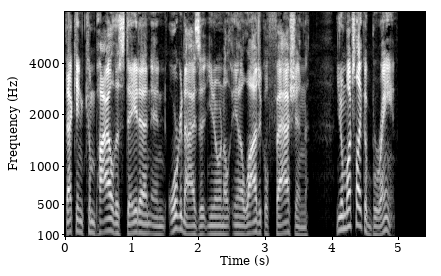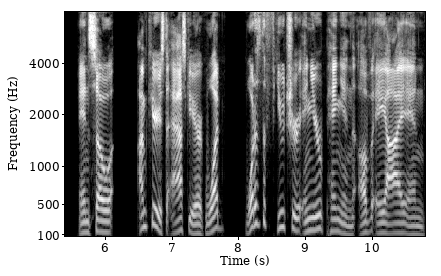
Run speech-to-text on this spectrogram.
that can compile this data and, and organize it, you know, in a, in a logical fashion, you know, much like a brain. And so I'm curious to ask you, Eric, what what is the future, in your opinion, of AI and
